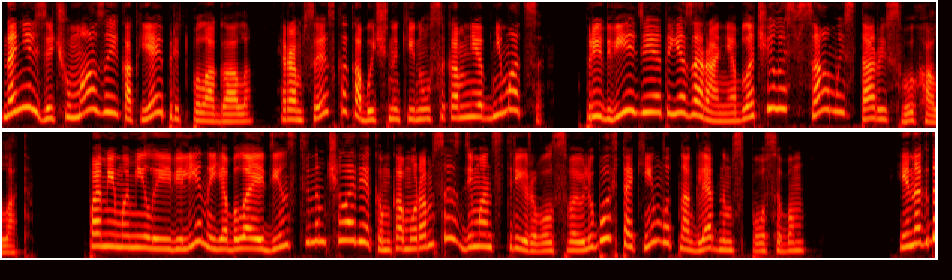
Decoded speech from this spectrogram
Да нельзя чумазые, как я и предполагала. Рамсес, как обычно, кинулся ко мне обниматься. Предвидя это, я заранее облачилась в самый старый свой халат. Помимо милой Эвелины, я была единственным человеком, кому Рамсес демонстрировал свою любовь таким вот наглядным способом. Иногда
